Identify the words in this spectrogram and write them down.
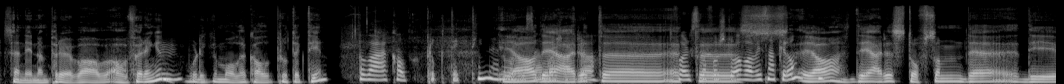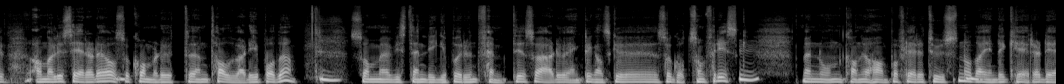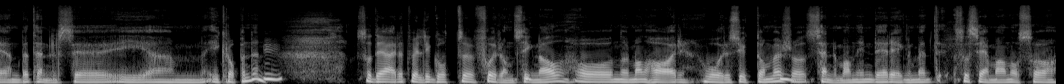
sende inn en prøve av avføringen, mm. hvor de måler kaldprotektin. Og hva er kaldprotektin? Ja, det er et, et, Folk skal forstå hva vi snakker om? Ja, det er et stoff som det, de analyserer det, og så kommer det ut en tallverdi på det. Mm. Som hvis den ligger på rundt 50, så er jo egentlig ganske så godt som frisk. Mm. Men noen kan jo ha den på flere tusen, og da mm. indikerer det en betennelse i, um, i kroppen din. Mm. Så det er et veldig godt eh, forhåndssignal, og når man har våre sykdommer, så sender man inn det regelmessig. Så ser man også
